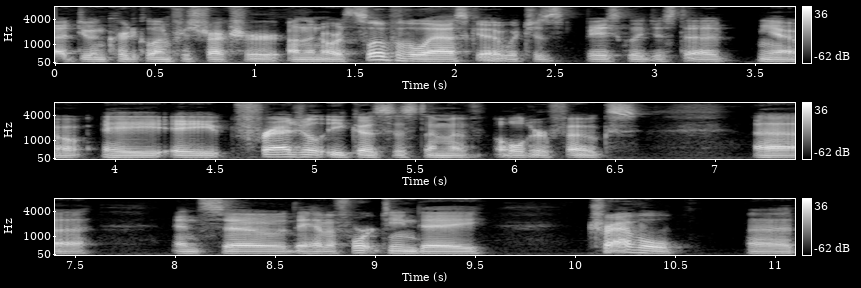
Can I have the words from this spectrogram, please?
uh, doing critical infrastructure on the north slope of Alaska, which is basically just a you know a a fragile ecosystem of older folks. Uh, and so they have a 14 day travel uh,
